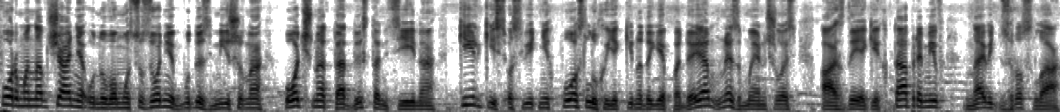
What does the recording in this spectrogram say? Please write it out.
Форма навчання у новому сезоні буде змішана очна та дистанційна. Кількість освітніх послуг, які надає ПДМ, не зменшилась, а з деяких напрямів навіть зросла.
